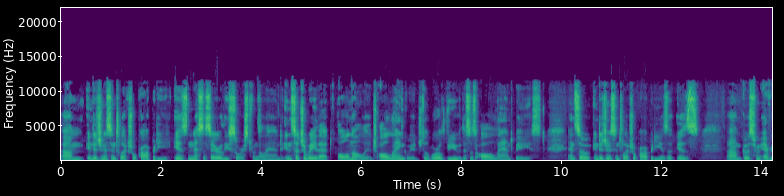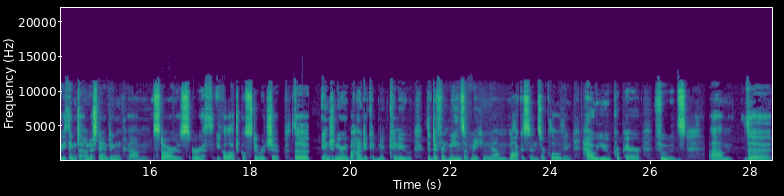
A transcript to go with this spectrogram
um, indigenous intellectual property is necessarily sourced from the land in such a way that all knowledge, all language, the worldview, this is all land based. And so indigenous intellectual property is, is um, goes from everything to understanding um, stars, earth, ecological stewardship, the engineering behind a canoe, the different means of making um, moccasins or clothing, how you prepare foods. Um, the,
